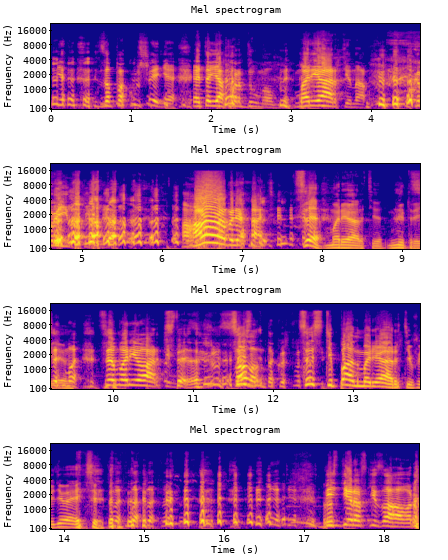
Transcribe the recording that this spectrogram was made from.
Я- за покушение. Это я продумал, блядь, Мариарти, нахуй, украинский, блядь. Ага, блядь, Це Маріарті, Дмитрий. це, Ма- це Маріарті, блядь, сижу з салом такой, Це Степан Маріарті, понимаете? бендеровский заговор,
